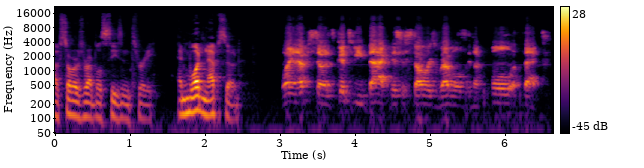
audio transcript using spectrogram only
of Star Wars Rebels Season 3. And what an episode! What an episode. It's good to be back. This is Star Wars Rebels in a full effect.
